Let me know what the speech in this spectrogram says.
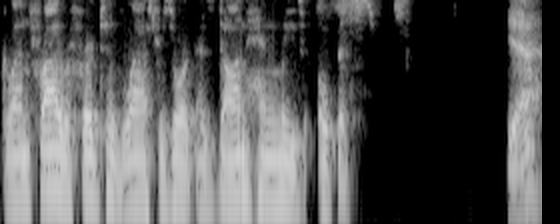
glenn frey referred to the last resort as don henley's opus. Yeah.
